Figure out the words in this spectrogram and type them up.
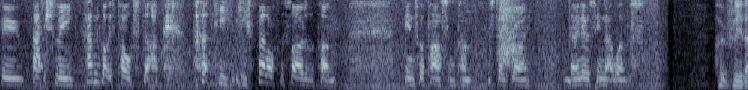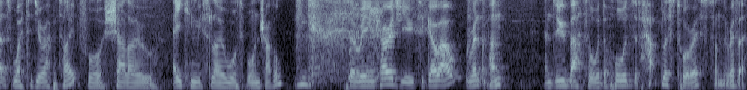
who actually hadn't got his pole stuck, but he, he fell off the side of the punt into a passing punt and stayed dry. I've never seen that once. Hopefully, that's whetted your appetite for shallow, achingly slow waterborne travel. so, we encourage you to go out, rent a punt, and do battle with the hordes of hapless tourists on the river.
